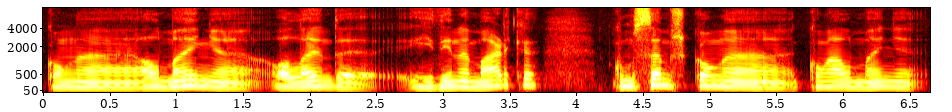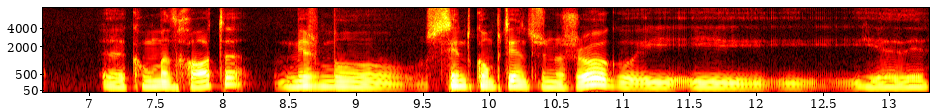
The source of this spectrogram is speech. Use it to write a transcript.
com a Alemanha, Holanda e Dinamarca. Começamos com a, com a Alemanha uh, com uma derrota, mesmo sendo competentes no jogo e, e, e, e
